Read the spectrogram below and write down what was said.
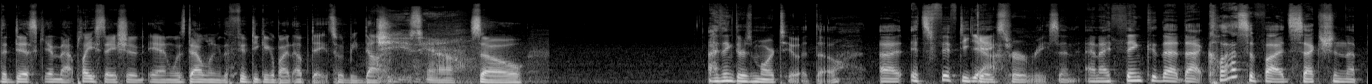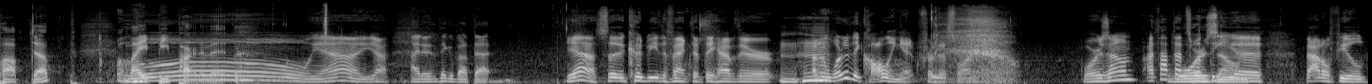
the disc in that PlayStation and was downloading the 50 gigabyte update, so it'd be done. Jeez, yeah. So I think there's more to it though. Uh, it's 50 Yeah. gigs for a reason, and I think that that classified section that popped up might be part of it. Oh, yeah, yeah. I didn't think about that. Yeah, so it could be the fact that they have their. Mm-hmm. I mean, what are they calling it for this one? Warzone? I thought that's what the uh, Battlefield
